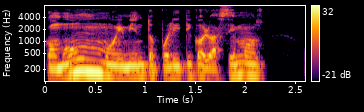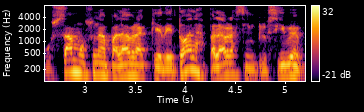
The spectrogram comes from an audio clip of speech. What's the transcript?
como un movimiento político, lo hacemos, usamos una palabra que de todas las palabras inclusive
